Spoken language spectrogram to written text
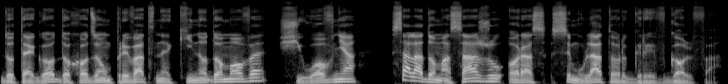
Do tego dochodzą prywatne kino domowe, siłownia, sala do masażu oraz symulator gry w golfa.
